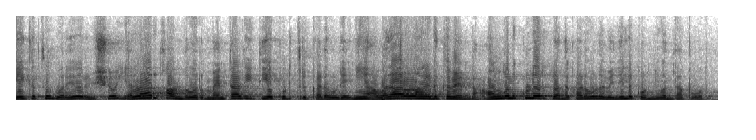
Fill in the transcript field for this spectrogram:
கேட்கறது ஒரே ஒரு விஷயம். எல்லாருக்கும் அந்த ஒரு மென்டாலிட்டியை கொடுத்துரு கடவுளே. நீ அவதாரம்லாம் எடுக்க வேண்டாம். அவங்களுக்குள்ள இருக்கிற அந்த கடவுளை வெளியில கொண்டு வந்தா போதும்.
